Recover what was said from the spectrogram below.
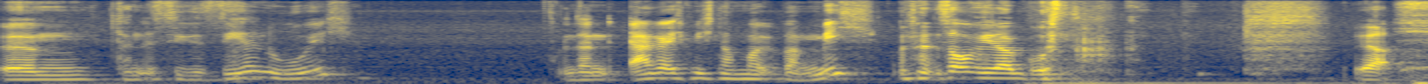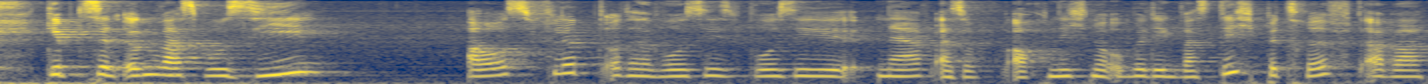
ähm, dann ist die seelenruhig und dann ärgere ich mich nochmal über mich und dann ist auch wieder gut. ja. Gibt es denn irgendwas, wo sie ausflippt oder wo sie, wo sie nervt, also auch nicht nur unbedingt was dich betrifft, aber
